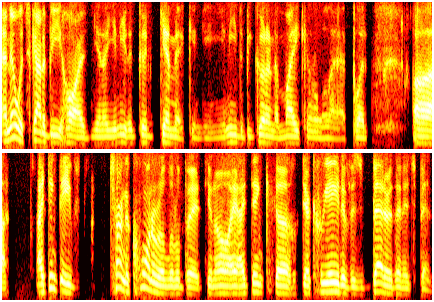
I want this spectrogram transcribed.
I know it's got to be hard. You know, you need a good gimmick and you, you need to be good on the mic and all that. But uh, I think they've turned the corner a little bit. You know, I, I think uh, their creative is better than it's been.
